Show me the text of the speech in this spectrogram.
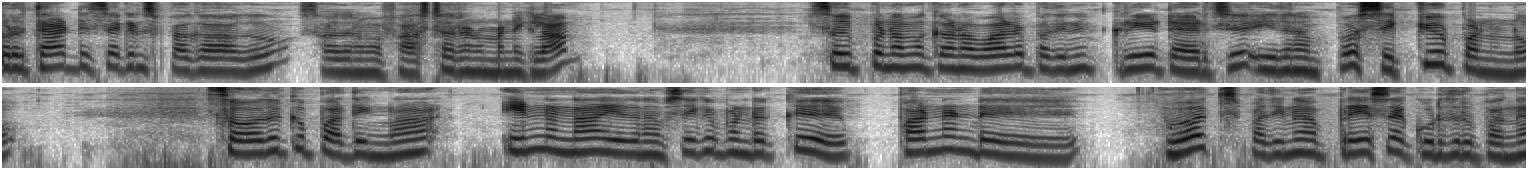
ஒரு தேர்ட்டி செகண்ட்ஸ் பக்கம் ஆகும். ஸோ அதை நம்ம ஃபாஸ்ட்டாக ரன் பண்ணிக்கலாம். ஸோ இப்போ நமக்கான வாலெட் பார்த்திங்கன்னா க்ரியேட் ஆகிடுச்சு இதை நம்ம இப்போ செக்யூர் பண்ணணும். ஸோ அதுக்கு பார்த்திங்கன்னா என்னென்னா இதை நம்ம செக்யூர் பண்ணுறதுக்கு பன்னெண்டு வேர்ட்ஸ் பார்த்திங்கன்னா ப்ரேஸாக கொடுத்துருப்பாங்க.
